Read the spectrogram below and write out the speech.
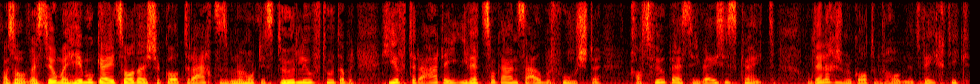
Also, wenn es dir um den Himmel geht, so, dann ist der Gott recht, dass man noch das Türchen auftut. Aber hier auf der Erde, ich will so gerne selber fusten. Ich kann es viel besser, ich weiß, wie es geht. Und ehrlich ist mir Gott überhaupt nicht wichtig.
